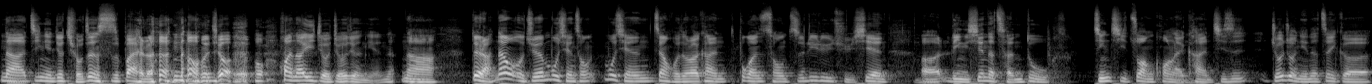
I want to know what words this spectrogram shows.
那今年就求证失败了，那我们就换到一九九九年的。那对了，那我觉得目前从目前这样回头来看，不管是从直利率曲线呃领先的程度、经济状况来看，其实九九年的这个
